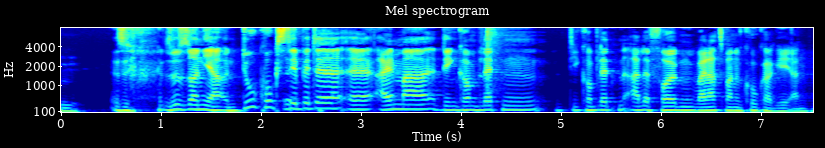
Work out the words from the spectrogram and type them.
So, so, Sonja, und du guckst dir bitte äh, einmal den kompletten, die kompletten alle Folgen Weihnachtsmann und KKG an.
